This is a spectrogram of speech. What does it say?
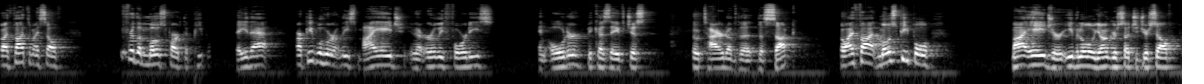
So I thought to myself, for the most part, the people say that are people who are at least my age in their early 40s and older because they've just so tired of the the suck. So I thought most people my age or even a little younger, such as yourself,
